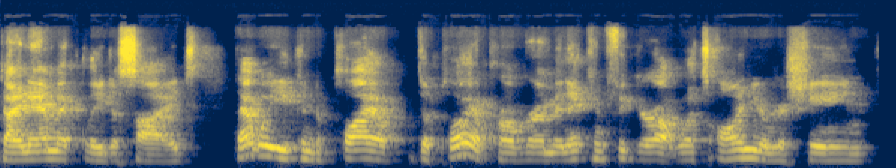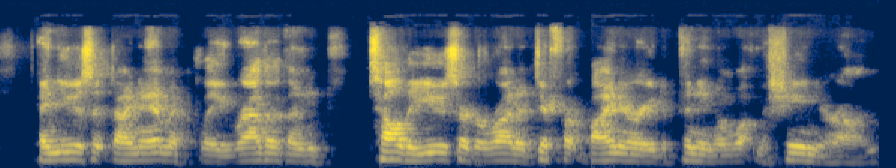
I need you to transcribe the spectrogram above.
Dynamically decides. That way you can deploy a, deploy a program and it can figure out what's on your machine and use it dynamically rather than tell the user to run a different binary depending on what machine you're on.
